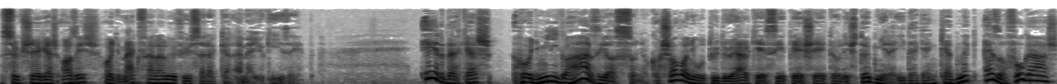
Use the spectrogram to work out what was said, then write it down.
Szükséges az is, hogy megfelelő fűszerekkel emeljük ízét. Érdekes, hogy míg a háziasszonyok a savanyú tüdő elkészítésétől is többnyire idegenkednek, ez a fogás,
